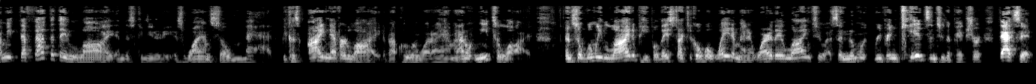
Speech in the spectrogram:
i mean the fact that they lie in this community is why i'm so mad because i never lied about who and what i am and i don't need to lie and so when we lie to people, they start to go, well, wait a minute, why are they lying to us? And then we bring kids into the picture. That's it.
